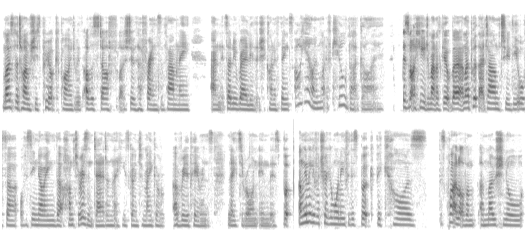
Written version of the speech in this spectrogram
most of the time she's preoccupied with other stuff, like to do with her friends and family. And it's only rarely that she kind of thinks, oh yeah, I might have killed that guy there's not a huge amount of guilt there, and I put that down to the author obviously knowing that Hunter isn't dead and that he's going to make a, a reappearance later on in this book. I'm going to give a trigger warning for this book because there's quite a lot of um, emotional,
